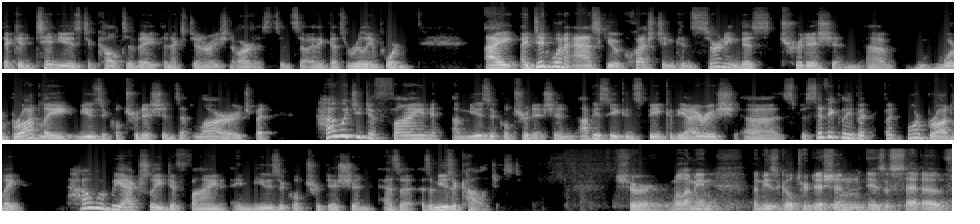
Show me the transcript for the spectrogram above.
that continues to cultivate the next generation of artists, and so I think that's really important. I, I did want to ask you a question concerning this tradition, uh, more broadly, musical traditions at large, but how would you define a musical tradition? Obviously, you can speak of the Irish uh, specifically, but, but more broadly, how would we actually define a musical tradition as a, as a musicologist? Sure. Well, I mean, the musical tradition is a set of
